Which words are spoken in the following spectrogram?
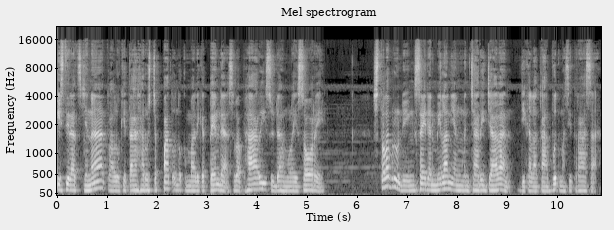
Istirahat sejenak lalu kita harus cepat untuk kembali ke tenda sebab hari sudah mulai sore. Setelah berunding, saya dan Milan yang mencari jalan dikala kabut masih terasa.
